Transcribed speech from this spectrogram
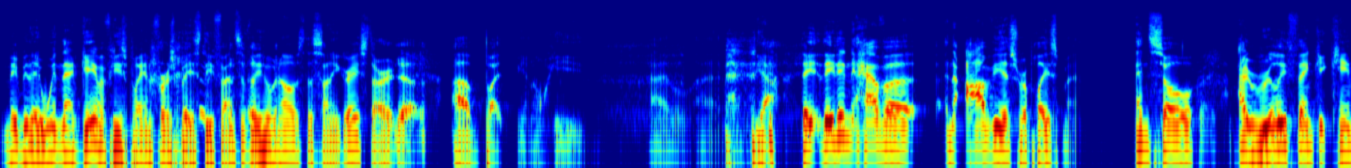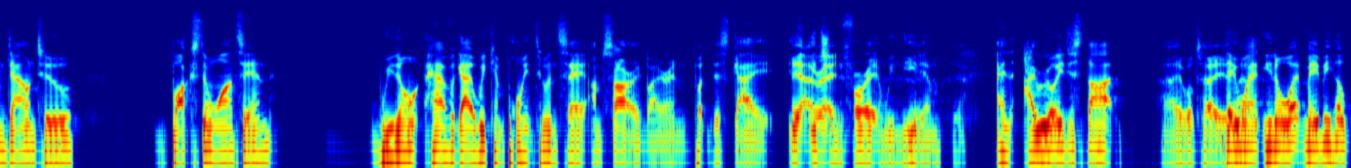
maybe they win that game if he's playing first base defensively. Who knows? The Sonny Gray start. Yeah. Uh, but you know he, I, I, yeah, they they didn't have a an obvious replacement, and so I really think it came down to Buxton wants in. We don't have a guy we can point to and say, "I'm sorry, Byron, but this guy is Yeah, itching right. for it, and we need him." And I really just thought I will tell you. they went, you know what? Maybe he'll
